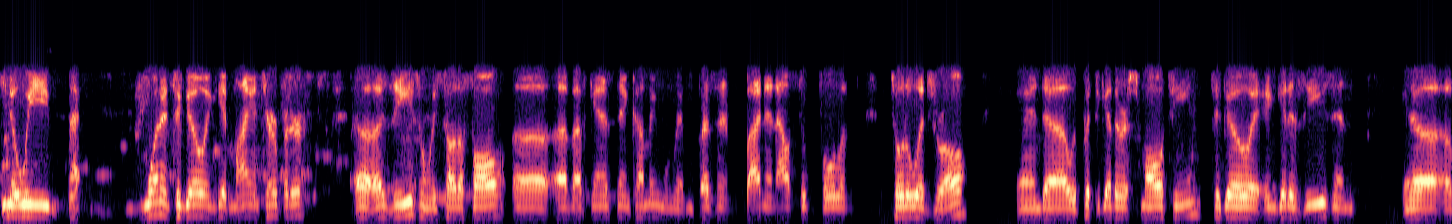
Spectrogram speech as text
you know, we wanted to go and get my interpreter, uh, Aziz, when we saw the fall uh, of Afghanistan coming, when President Biden announced the full and total withdrawal, and uh, we put together a small team to go and get Aziz and you know, uh,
